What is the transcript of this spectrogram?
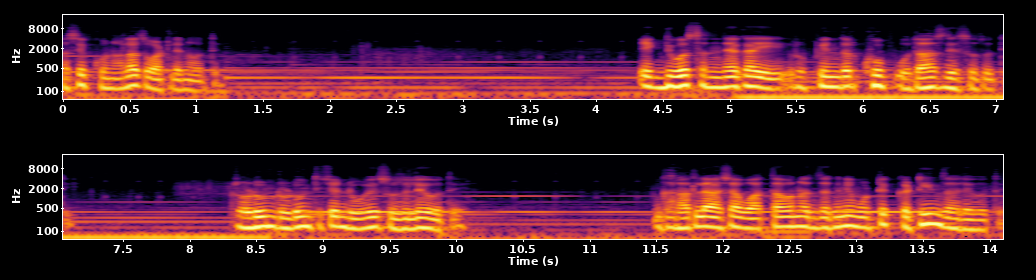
असे कुणालाच वाटले नव्हते. एक दिवस संध्याकाळी रुपिंदर खूप उदास दिसत होती. रडून रडून तिचे डोळे सुजले होते. घरातल्या अशा वातावरणात जगणे मोठे कठीण झाले होते.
